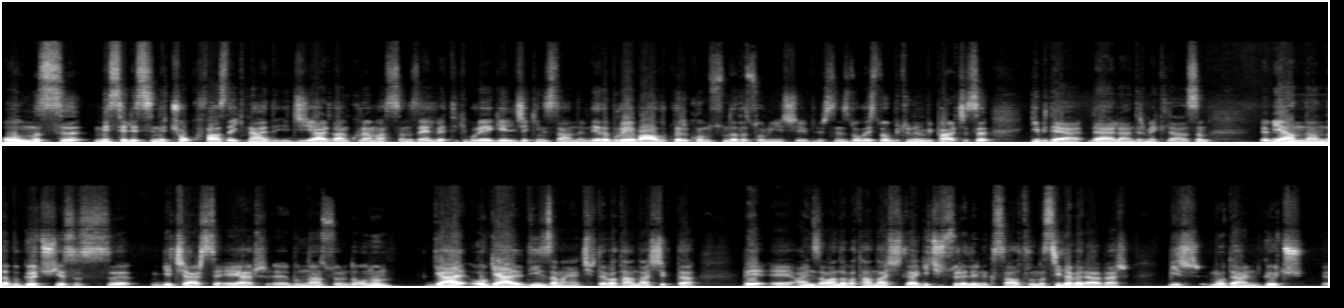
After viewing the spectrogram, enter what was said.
olması meselesini çok fazla ikna edici yerden kuramazsanız elbette ki buraya gelecek insanların ya da buraya bağlılıkları konusunda da sorun yaşayabilirsiniz. Dolayısıyla o bütünün bir parçası gibi değer, değerlendirmek lazım. Ve bir yandan da bu göç yasası geçerse eğer e, bundan sonra da onun gel, o geldiği zaman yani çifte vatandaşlık da ve e, aynı zamanda vatandaşlığa geçiş sürelerinin kısaltılmasıyla beraber bir modern göç e,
